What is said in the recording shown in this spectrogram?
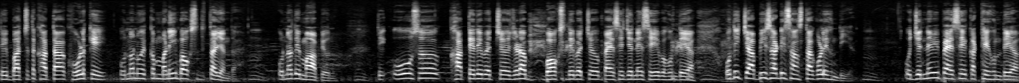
ਤੇ ਬਚਤ ਖਾਤਾ ਖੋਲ ਕੇ ਉਹਨਾਂ ਨੂੰ ਇੱਕ ਮਨੀ ਬਾਕਸ ਦਿੱਤਾ ਜਾਂਦਾ। ਉਹਨਾਂ ਦੇ ਮਾਪਿਓ ਨੂੰ। ਤੇ ਉਸ ਖਾਤੇ ਦੇ ਵਿੱਚ ਜਿਹੜਾ ਬਾਕਸ ਦੇ ਵਿੱਚ ਪੈਸੇ ਜਿੰਨੇ ਸੇਵ ਹੁੰਦੇ ਆ ਉਹਦੀ ਚਾਬੀ ਸਾਡੀ ਸੰਸਥਾ ਕੋਲੇ ਹੁੰਦੀ ਆ। ਉਹ ਜਿੰਨੇ ਵੀ ਪੈਸੇ ਇਕੱਠੇ ਹੁੰਦੇ ਆ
